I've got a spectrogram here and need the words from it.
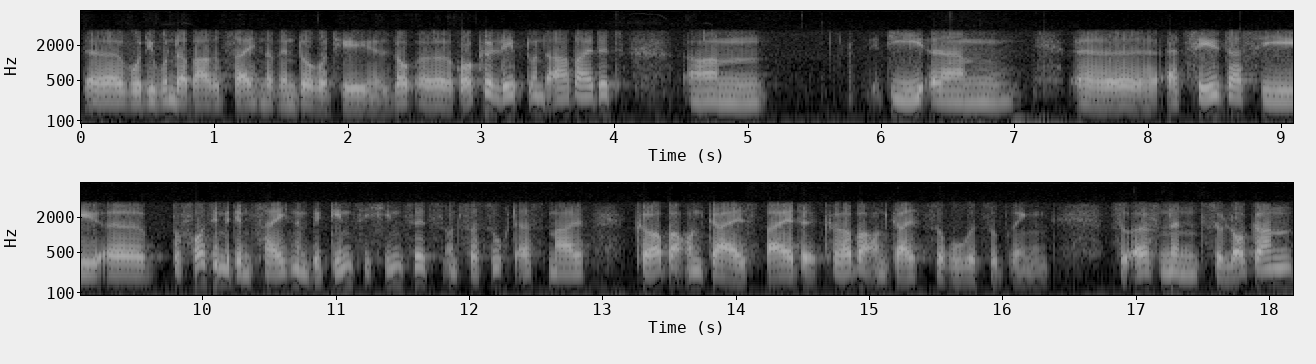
äh, wo die wunderbare Zeichnerin Dorothee äh, Rocke lebt und arbeitet. Ähm, die ähm, äh, erzählt, dass sie, äh, bevor sie mit dem Zeichnen beginnt, sich hinsetzt und versucht erstmal Körper und Geist, beide, Körper und Geist zur Ruhe zu bringen, zu öffnen, zu lockern,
